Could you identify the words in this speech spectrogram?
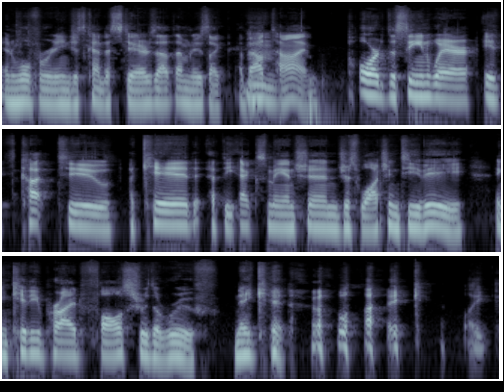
and Wolverine just kind of stares at them and he's like, about mm. time. Or the scene where it's cut to a kid at the X mansion just watching TV and Kitty Pryde falls through the roof naked. like, like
